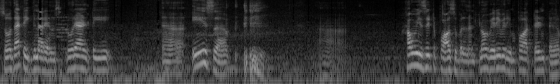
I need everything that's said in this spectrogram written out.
So that ignorance, plurality uh, is uh, uh, how is it possible? And now very very important uh,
